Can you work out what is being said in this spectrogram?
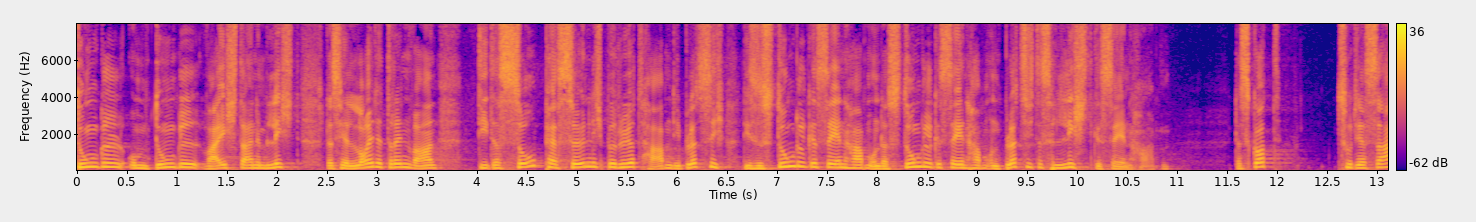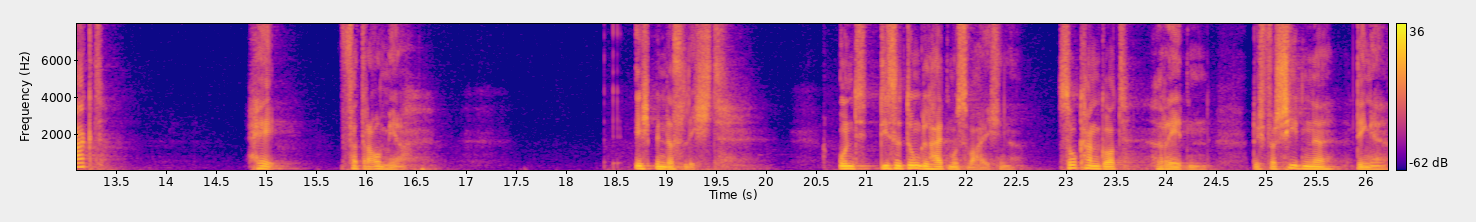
dunkel um dunkel weicht deinem Licht, dass hier Leute drin waren, die das so persönlich berührt haben, die plötzlich dieses Dunkel gesehen haben und das Dunkel gesehen haben und plötzlich das Licht gesehen haben. Dass Gott zu dir sagt, hey, vertrau mir. Ich bin das Licht. Und diese Dunkelheit muss weichen. So kann Gott reden durch verschiedene Dinge.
